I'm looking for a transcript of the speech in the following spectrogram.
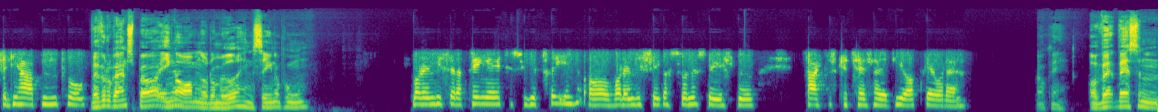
hvad de har at byde på. Hvad vil du gerne spørge Inger om, når du møder hende senere på ugen? Hvordan vi sætter penge af til psykiatrien, og hvordan vi sikrer sundhedsvæsenet faktisk kan tage sig af de opgaver, der er. Okay. Og hvad, hvad, sådan,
